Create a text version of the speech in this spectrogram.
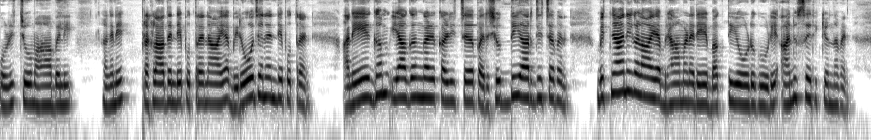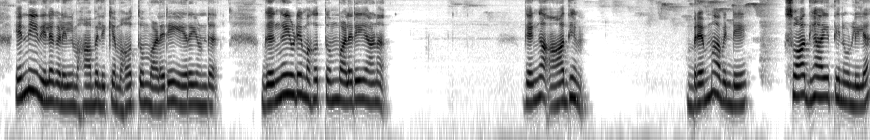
ഒഴിച്ചു മഹാബലി. അങ്ങനെ പ്രഹ്ലാദന്റെ പുത്രനായ വിരോചനന്റെ പുത്രൻ അനേകം യാഗങ്ങൾ കഴിച്ച് പരിശുദ്ധിയാർജിച്ചവൻ വിജ്ഞാനികളായ ബ്രാഹ്മണരെ ഭക്തിയോടുകൂടി അനുസരിക്കുന്നവൻ. എന്നീ നിലകളിൽ മഹാബലിക്ക് മഹത്വം വളരെയേറെയുണ്ട് ഗംഗയുടെ മഹത്വം വളരെയാണ്. ഗംഗ ആദ്യം ബ്രഹ്മാവിന്റെ സ്വാധ്യായത്തിനുള്ളിൽ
